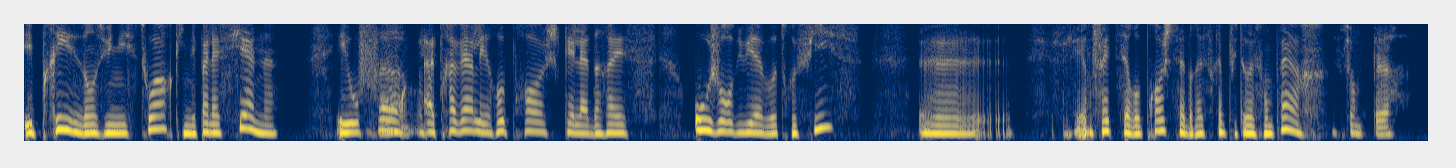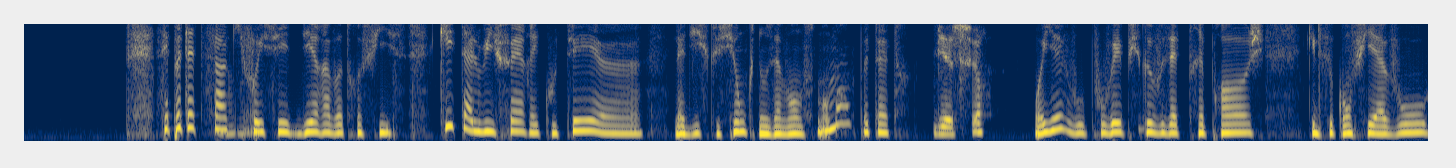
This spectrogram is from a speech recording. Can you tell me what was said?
est prise dans une histoire qui n'est pas la sienne. Et au fond, Ah, à travers les reproches qu'elle adresse aujourd'hui à votre fils, euh, en fait, ces reproches s'adresseraient plutôt à son père. Son père. C'est peut-être ça qu'il faut essayer de dire à votre fils, quitte à lui faire écouter euh, la discussion que nous avons en ce moment, peut-être. Bien sûr. Voyez, vous pouvez, puisque vous êtes très proche, qu'il se confie à vous.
